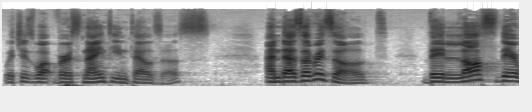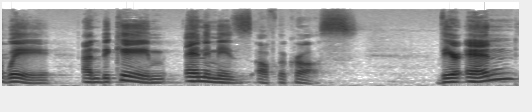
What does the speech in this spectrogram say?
which is what verse 19 tells us, and as a result, they lost their way and became enemies of the cross. Their end,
